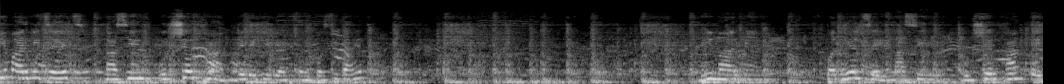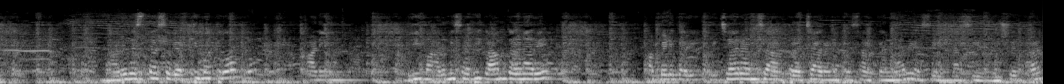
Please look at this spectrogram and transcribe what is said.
भीम आर्मीचेच नासिर उर्शद खान हे देखील यात उपस्थित आहेत. भीम आर्मी पनवेलचे नासिर उर्शद खान एक भारदस्ताचं व्यक्तिमत्व आणि भीम आर्मीसाठी काम करणारे आंबेडकरी विचारांचा प्रचार आणि प्रसार करणारे असे नासिर उर्शद खान.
